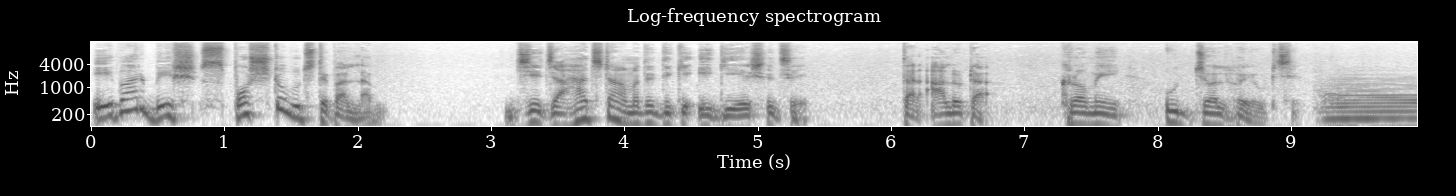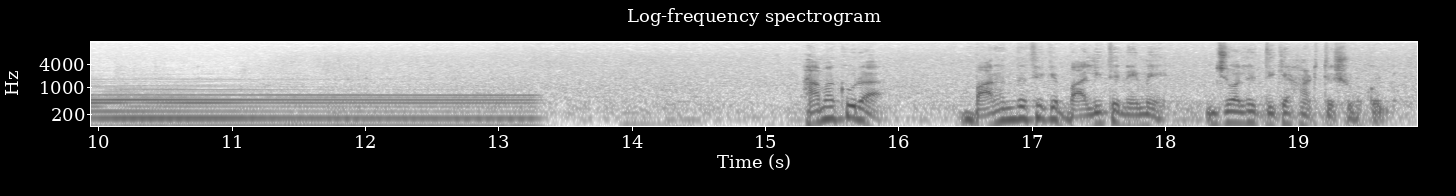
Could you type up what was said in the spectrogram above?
এবার বেশ স্পষ্ট বুঝতে পারলাম যে জাহাজটা আমাদের দিকে এগিয়ে এসেছে, তার আলোটা ক্রমে উজ্জ্বল হয়ে উঠছে। হামাকুরা বারান্দা থেকে বালিতে নেমে জলের দিকে হাঁটতে শুরু করল।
